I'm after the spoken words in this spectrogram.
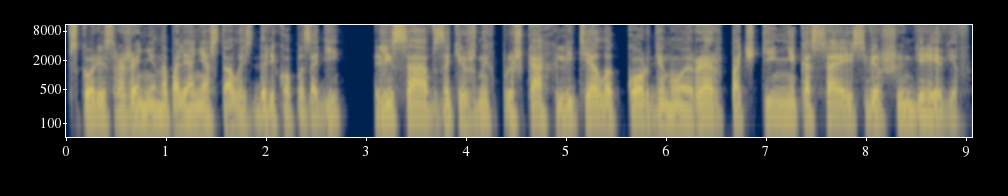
Вскоре сражение на поляне осталось далеко позади, Лиса в затяжных прыжках летела к ордену РР, почти не касаясь вершин деревьев.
